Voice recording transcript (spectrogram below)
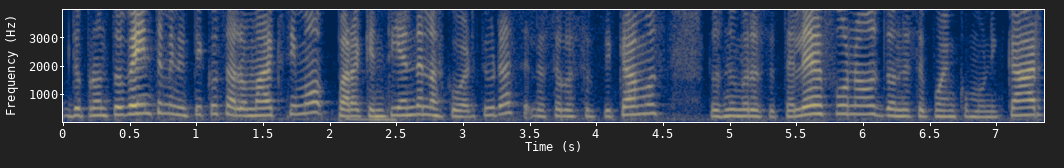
de pronto 20 minuticos a lo máximo para que entiendan las coberturas, les se los explicamos, los números de teléfono, dónde se pueden comunicar,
